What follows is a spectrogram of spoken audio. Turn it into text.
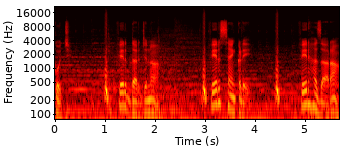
ਕੁਝ। ਫਿਰ ਦਰਜਨਾ। ਫਿਰ ਸੈਂਕੜੇ, ਫਿਰ ਹਜ਼ਾਰਾਂ।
